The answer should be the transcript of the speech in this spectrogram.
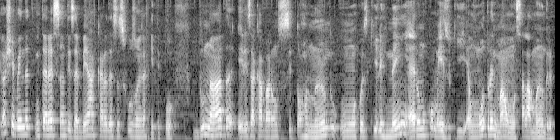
Eu achei bem interessante isso, é bem a cara dessas fusões aqui, tipo, do nada eles acabaram se tornando uma coisa que eles nem eram no começo, que é um outro animal, uma salamandra.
